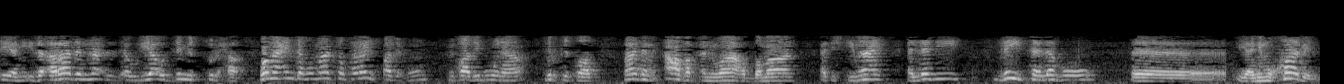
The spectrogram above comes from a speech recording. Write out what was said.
يعني إذا أراد أولياء الدم الصلح وما عنده مال سوف لا يصالحون يطالبون بالقصاص. هذا من أعظم أنواع الضمان الاجتماعي الذي ليس له آه، يعني مقابل.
